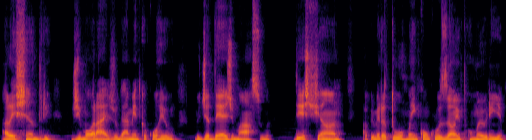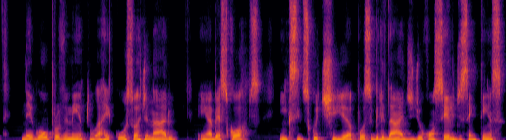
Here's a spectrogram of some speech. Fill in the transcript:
Alexandre de Moraes, julgamento que ocorreu no dia 10 de março deste ano. A primeira turma, em conclusão e por maioria, negou o provimento a recurso ordinário em habeas corpus, em que se discutia a possibilidade de o conselho de sentença,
